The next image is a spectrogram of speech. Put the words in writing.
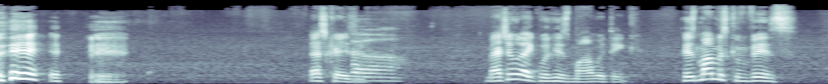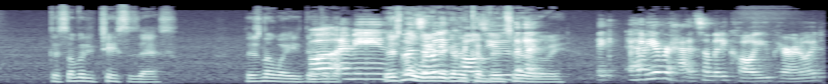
That's crazy. Oh. Imagine like what his mom would think. His mom is convinced that somebody chased his ass. There's no way they're Well, gonna. I mean, there's no way they're calls you convince her that- away. Like, have you ever had somebody call you paranoid?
